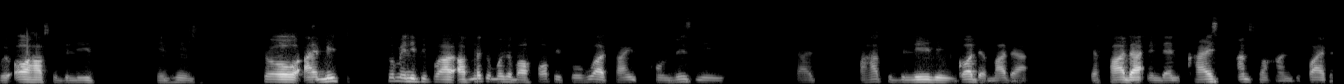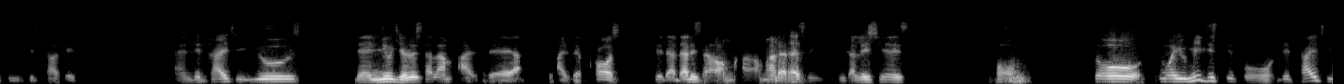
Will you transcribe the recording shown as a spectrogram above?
we all have to believe in him. So I meet so many people. I- I've met almost about four people who are trying to convince me that I have to believe in God the Mother, the Father, and then Christ Ahnsahnghong before I can receive salvation. And they try to use the New Jerusalem as the as the cross. Say that that is our, our mother. That's in Galatians four. So when you meet these people, they try to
